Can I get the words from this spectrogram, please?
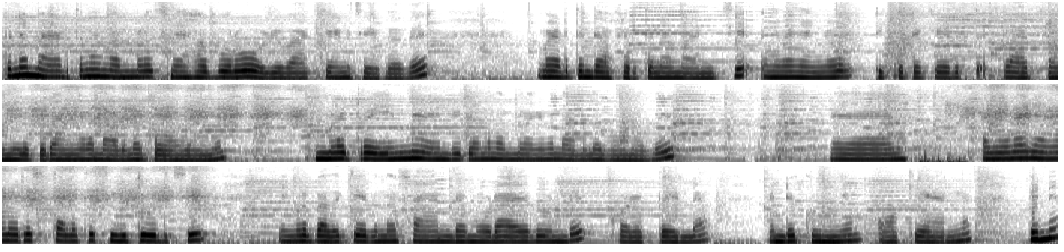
പിന്നെ മാഡത്തിനെ നമ്മൾ സ്നേഹപൂർവം ഒഴിവാക്കുകയാണ് ചെയ്തത്. മാഡത്തിന്റെ അഭ്യർത്ഥന മാനിച്ച് അങ്ങനെ ഞങ്ങൾ ടിക്കറ്റൊക്കെ എടുത്ത് പ്ലാറ്റ്ഫോമിൽ കൂടെ അങ്ങനെ നടന്നു പോവുകയാണ്. നമ്മൾ ട്രെയിനിന് വേണ്ടിയിട്ടാണ് നമ്മളങ്ങനെ നടന്നു പോണത്. അങ്ങനെ ഞങ്ങളൊരു സ്ഥലത്ത് സീറ്റ് പിടിച്ച് ഞങ്ങൾ പതുക്കെ ഇരുന്ന ഫാനിന്റെ മൂടായതുകൊണ്ട് കുഴപ്പമില്ല. എന്റെ കുഞ്ഞും ഓക്കെ ആയിരുന്നു പിന്നെ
